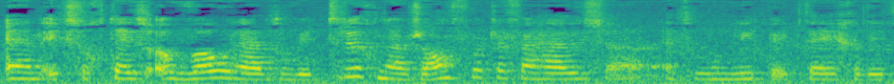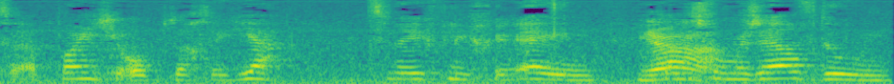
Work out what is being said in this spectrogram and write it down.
En ik zocht steeds ook woonruimte om weer terug naar Zandvoort te verhuizen. En toen liep ik tegen dit eh, pandje op. dacht ik, ja, twee vliegen in één. Ik Ja. kan iets voor mezelf doen.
